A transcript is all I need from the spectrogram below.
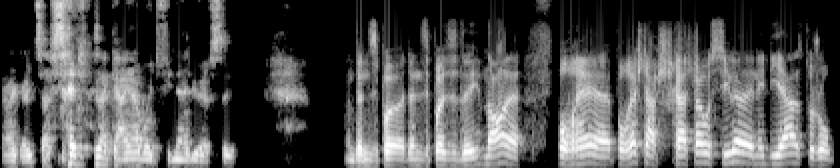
quand, sa, sa, carrière va être finie à l'UFC. Donne-y pas, donne pas d'idée. Non, pour vrai, pour vrai, je acheteur aussi, là, Nate Diaz, toujours,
